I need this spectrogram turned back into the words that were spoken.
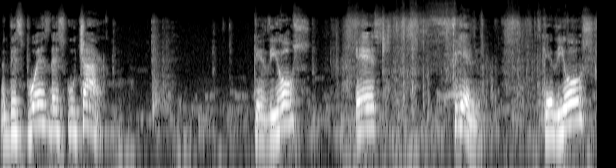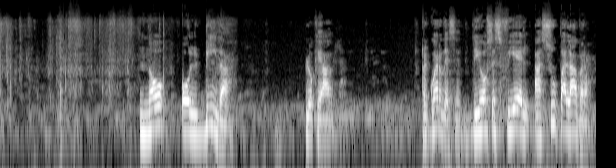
después de escuchar que Dios es fiel? Que Dios no olvida lo que habla. Recuérdese, Dios es fiel a su palabra,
